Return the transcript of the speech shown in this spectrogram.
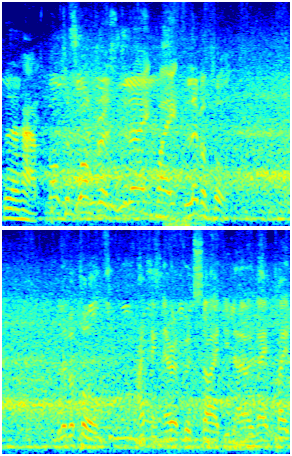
going to happen. Bolton Wanderers today play Liverpool. Liverpool I think they're a good side, you know. They played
